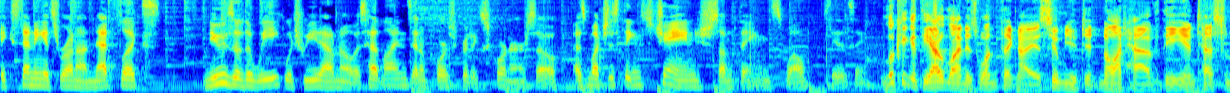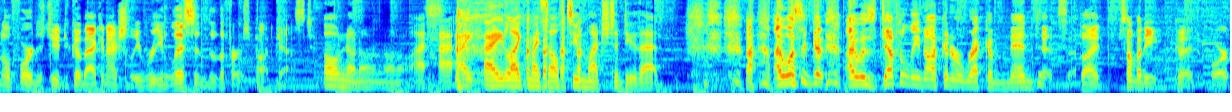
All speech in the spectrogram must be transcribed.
extending its run on Netflix news of the week, which we now know as headlines, and of course, Critics Corner. So, as much as things change, some things, well, stay the same. Looking at the outline is one thing. I assume you did not have the intestinal fortitude to go back and actually re listen to the first podcast. Oh, no, no, no, no. I, I, I like myself too much to do that. I wasn't good. I was definitely not going to recommend it, but somebody could or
